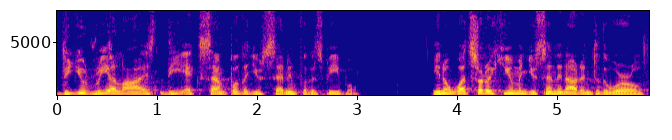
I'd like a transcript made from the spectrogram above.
do you realize the example that you're setting for these people? You know, what sort of human you're sending out into the world?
